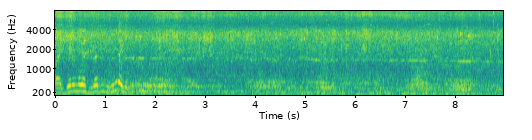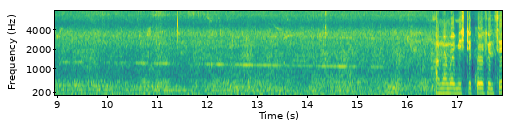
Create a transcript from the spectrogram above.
ভাই গেরে লেগে জিবা দি ঘুরে গেল। ভাই মিস্টেক করে ফেলছে।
